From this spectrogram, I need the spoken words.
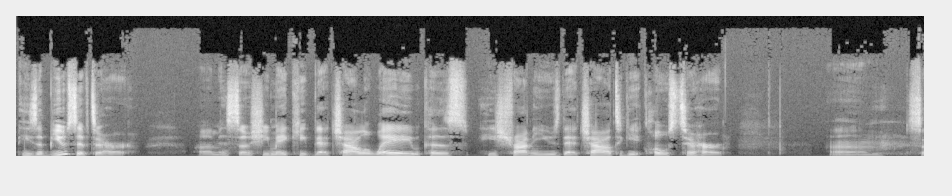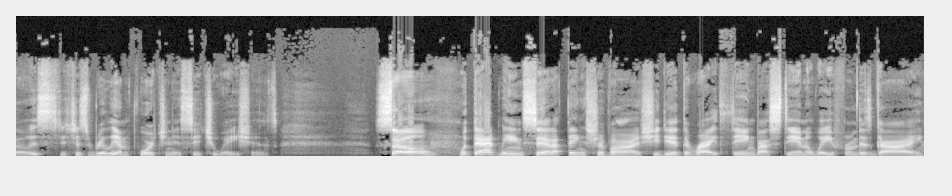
he's abusive to her. Um, and so she may keep that child away because he's trying to use that child to get close to her. Um, so it's it's just really unfortunate situations. So with that being said, I think Siohvaughn she did the right thing by staying away from this guy.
